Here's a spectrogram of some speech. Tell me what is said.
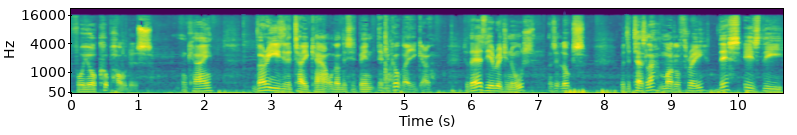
for your cup holders. Okay, very easy to take out, although this has been difficult. There you go. So there's the originals as it looks with the Tesla Model 3. This is the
